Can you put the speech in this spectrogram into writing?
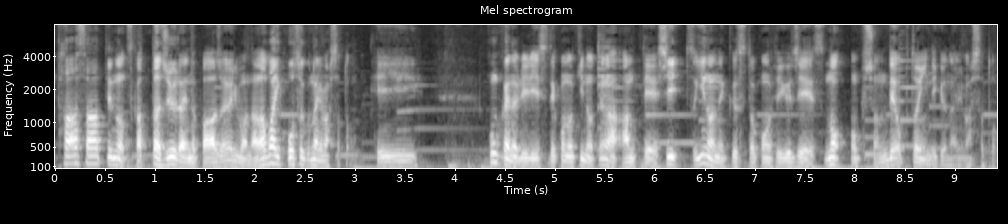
Terser っていうのを使った従来のバージョンよりも7倍高速になりましたと。へ。今回のリリースでこの機能というのは安定し、次の NextConfig.js のオプションでオプトインできるようになりましたと。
